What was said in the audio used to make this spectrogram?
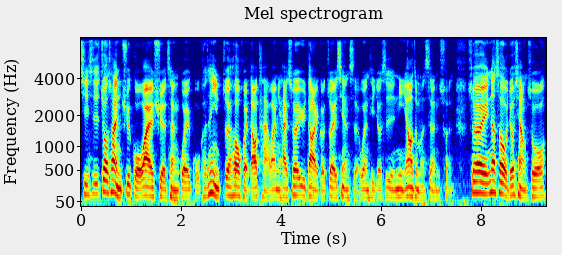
其实就算你去国外学成归国，可是你最后回到台湾，你还是会遇到一个最现实的问题，就是你要怎么生存。所以那时候我就想说，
